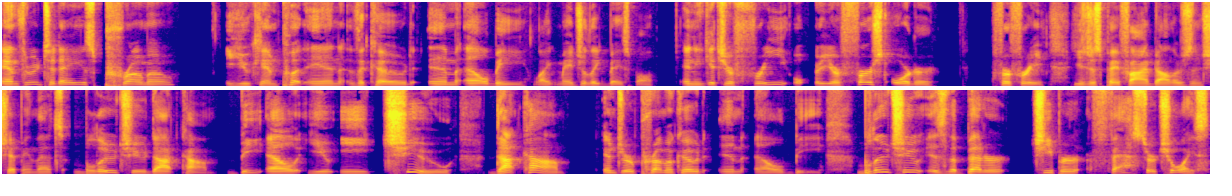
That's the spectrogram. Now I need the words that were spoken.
And through today's promo, you can put in the code MLB, like Major League Baseball, and you get your free your first order for free. You just pay $5 in shipping. That's bluechew.com. B L U E chew.com. Enter promo code MLB. Blue Chew is the better, cheaper, faster choice,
